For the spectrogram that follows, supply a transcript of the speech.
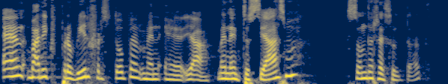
En, maar ik probeer verstoppen mijn, uh, ja, mijn enthousiasme zonder resultaat.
